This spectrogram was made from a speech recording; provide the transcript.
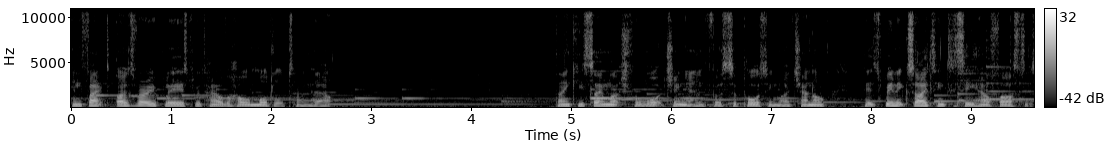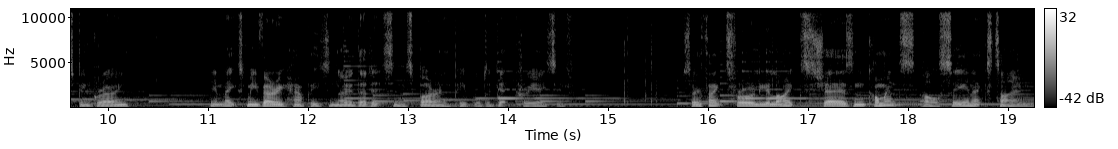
In fact, I was very pleased with how the whole model turned out. Thank you so much for watching and for supporting my channel. It's been exciting to see how fast it's been growing. It makes me very happy to know that it's inspiring people to get creative. So thanks for all your likes, shares and comments. I'll see you next time.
